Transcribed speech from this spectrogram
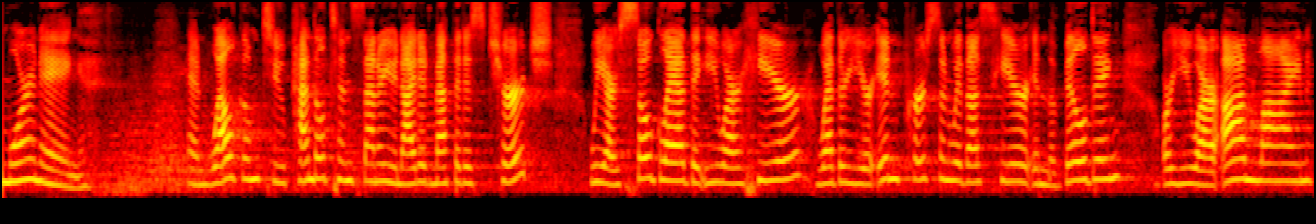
morning, and welcome to Pendleton Center United Methodist Church. We are so glad that you are here, whether you're in person with us here in the building or you are online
